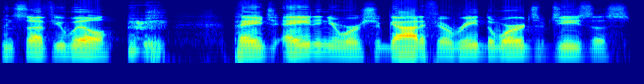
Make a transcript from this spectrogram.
And so if you will, page 8 in your worship God, if you'll read the words of Jesus.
